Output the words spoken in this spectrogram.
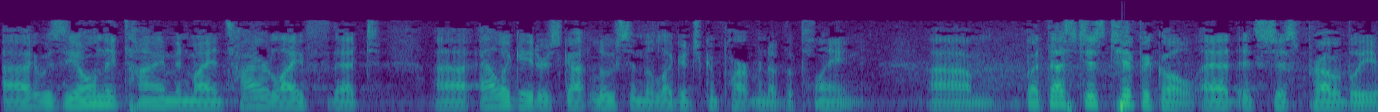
uh, it was the only time in my entire life that alligators got loose in the luggage compartment of the plane. Um, but that's just typical. it's just probably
